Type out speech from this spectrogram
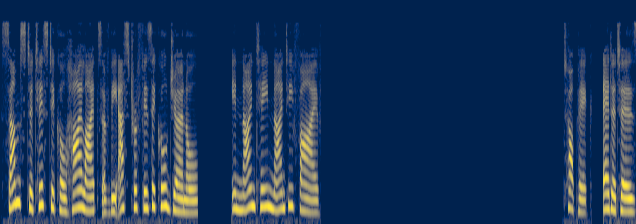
"'Some Statistical Highlights of the Astrophysical Journal' in 1995. Editors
